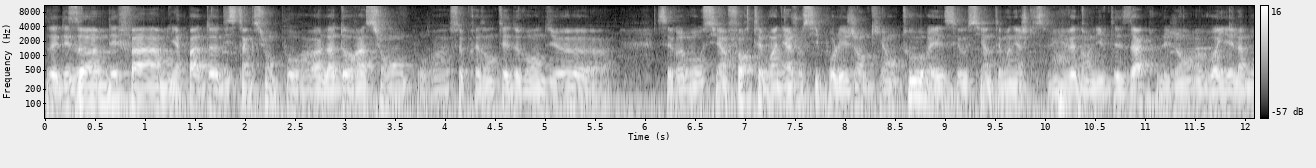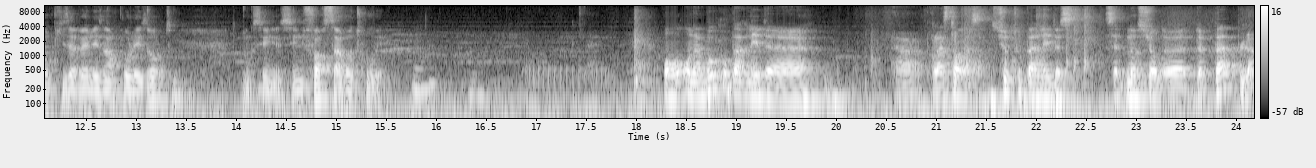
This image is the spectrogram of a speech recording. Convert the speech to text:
Vous avez des hommes, des femmes, il n'y a pas de distinction pour euh, l'adoration, pour euh, se présenter devant Dieu. Euh. c'est vraiment aussi un fort témoignage aussi pour les gens qui entourent et c'est aussi un témoignage qui se vivait dans le livre des actes où les gens voyaient l'amour qu'ils avaient les uns pour les autres. Donc c'est une force à retrouver. On, a beaucoup parlé de... pour l'instant, on a surtout parlé de cette notion de, peuple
